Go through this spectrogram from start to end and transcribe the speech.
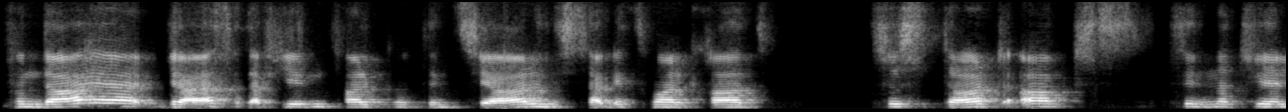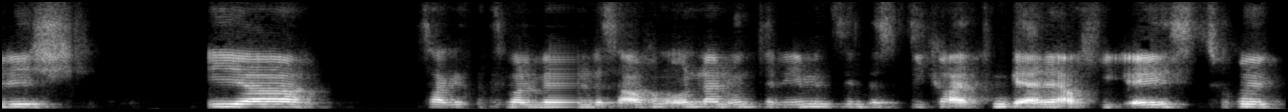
von daher, ja, es hat auf jeden Fall Potenzial. Und ich sage jetzt mal gerade, so Startups sind natürlich eher, sage jetzt mal, wenn das auch ein Online-Unternehmen sind, dass die greifen gerne auf VAs zurück.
